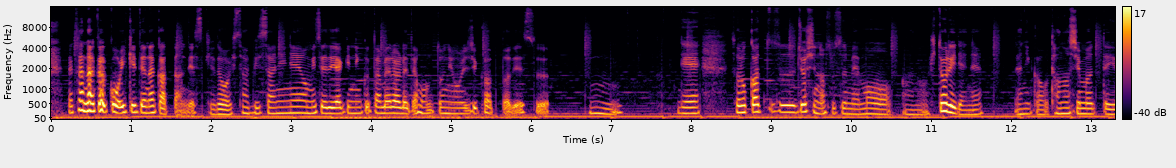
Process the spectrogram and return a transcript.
なかなかこう行けてなかったんですけど久々にねお店で焼肉食べられて本当に美味しかったです。うん。でソロ活女子のすすめもあの一人でね何かを楽しむってい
